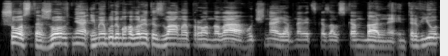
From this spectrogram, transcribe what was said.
6 жовтня, і ми будемо говорити з вами про нове гучне, я б навіть сказав, скандальне інтерв'ю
